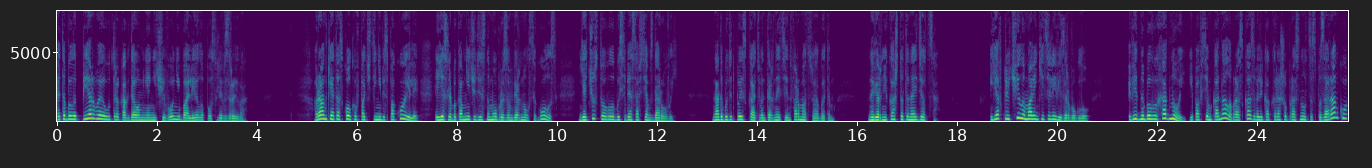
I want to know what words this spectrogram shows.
Это было первое утро, когда у меня ничего не болело после взрыва. Ранки от осколков почти не беспокоили, и если бы ко мне чудесным образом вернулся голос, я чувствовала бы себя совсем здоровой. Надо будет поискать в интернете информацию об этом. Наверняка что-то найдется. Я включила маленький телевизор в углу. Видно, был выходной, и по всем каналам рассказывали, как хорошо проснуться с позаранку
